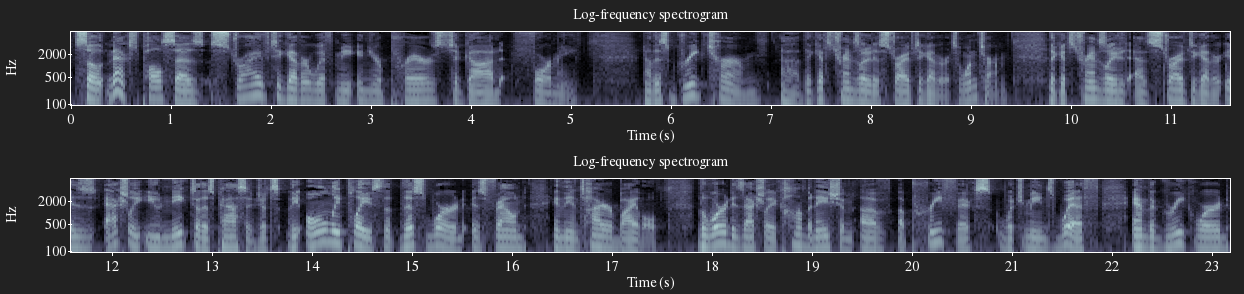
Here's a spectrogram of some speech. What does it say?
So, next, Paul says, Strive together with me in your prayers to God for me. Now, this Greek term uh, that gets translated as strive together, it's one term that gets translated as strive together, is actually unique to this passage. It's the only place that this word is found in the entire Bible. The word is actually a combination of a prefix, which means with, and the Greek word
